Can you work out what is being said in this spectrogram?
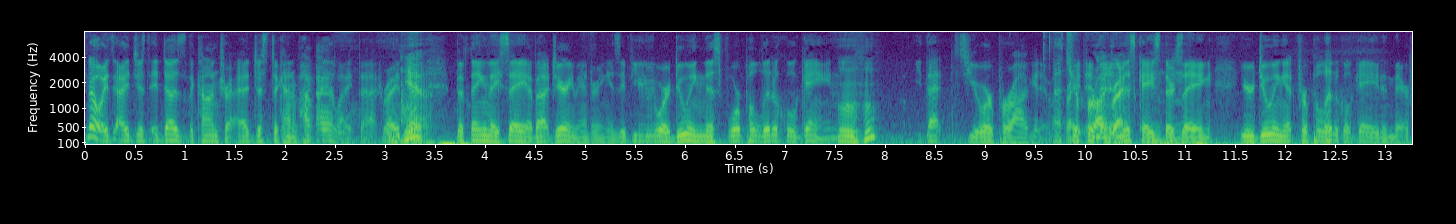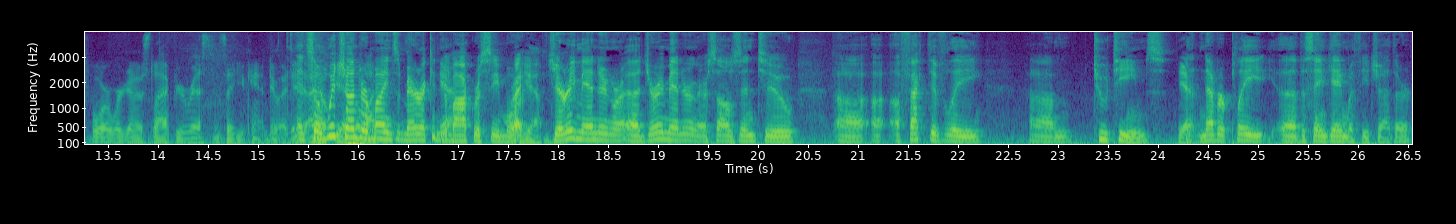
No, it, I just it does the contract uh, just to kind of highlight that, right? Yeah. The, the thing they say about gerrymandering is if you are doing this for political gain, Mhm. that's your prerogative. That's right? your prerogative. in this case, they're saying you're doing it for political gain, and therefore we're going to slap your wrist and say you can't do it. And so, which yeah, the logic- undermines American Yeah. democracy more? Right. Yeah. Gerrymandering, uh, gerrymandering ourselves into uh, uh, effectively um, two teams Yeah. that never play uh, the same game with each other,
